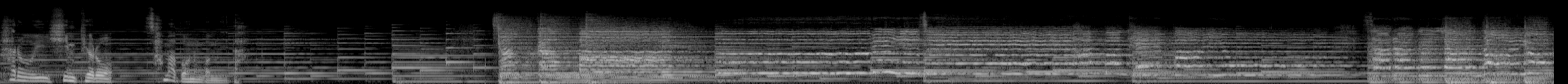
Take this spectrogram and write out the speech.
하루의 쉼표로 삼아 보는 겁니다. 잠깐만 우리 이제 한번 해봐요 사랑을 나눠요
